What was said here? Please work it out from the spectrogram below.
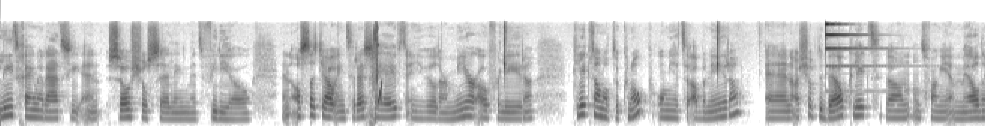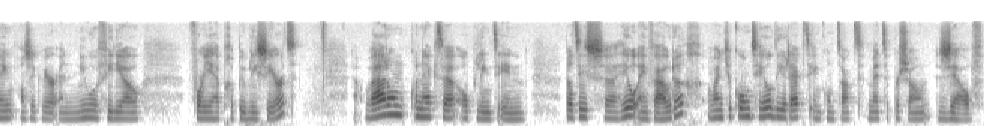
lead generatie en social selling met video. En als dat jouw interesse heeft en je wil daar meer over leren, klik dan op de knop om je te abonneren. En als je op de bel klikt, dan ontvang je een melding als ik weer een nieuwe video voor je heb gepubliceerd. Nou, waarom connecten op LinkedIn? Dat is uh, heel eenvoudig, want je komt heel direct in contact met de persoon zelf.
